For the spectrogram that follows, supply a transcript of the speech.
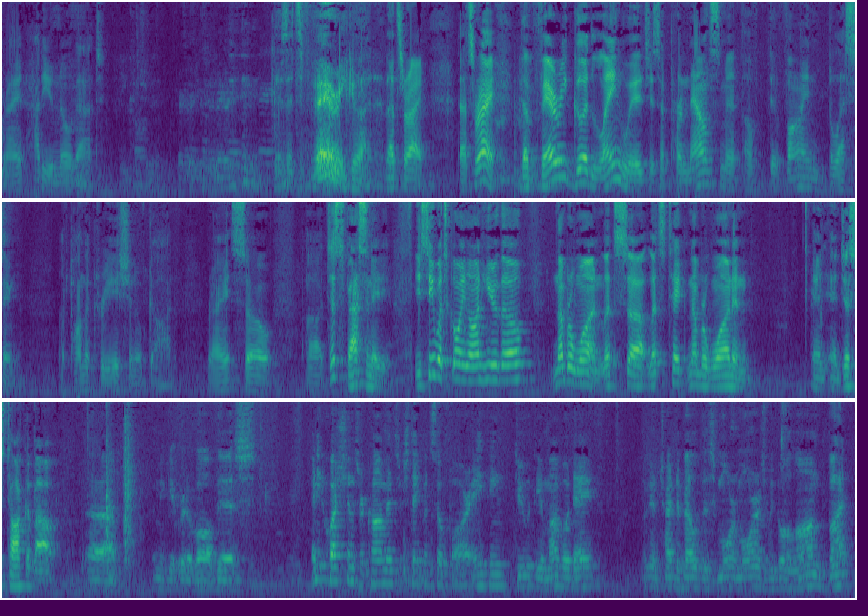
Right? How do you know that? Because it's very good. That's right. That's right. The very good language is a pronouncement of divine blessing upon the creation of God. Right? So, uh, just fascinating. You see what's going on here, though. Number one, let's uh, let's take number one and and and just talk about. Uh, let me get rid of all this. Any questions or comments or statements so far? Anything to do with the Imago Dei? We're going to try to develop this more and more as we go along, but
